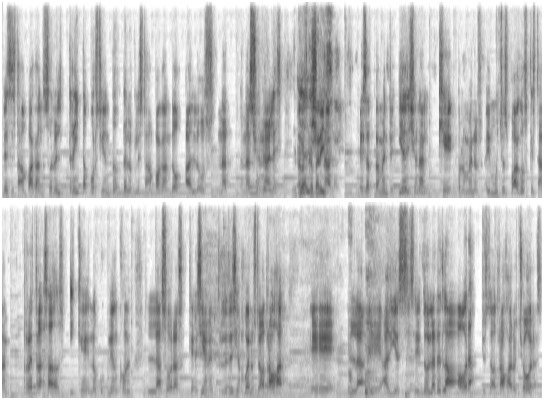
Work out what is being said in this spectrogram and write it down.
les estaban pagando solo el 30% de lo que le estaban pagando a los nacionales. A los cataríes. Exactamente. Y adicional que por lo menos hay muchos pagos que están retrasados y que no cumplían con las horas que decían. Entonces les decían, bueno, usted va a trabajar eh, eh, a 16 dólares la hora y usted va a trabajar 8 horas.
